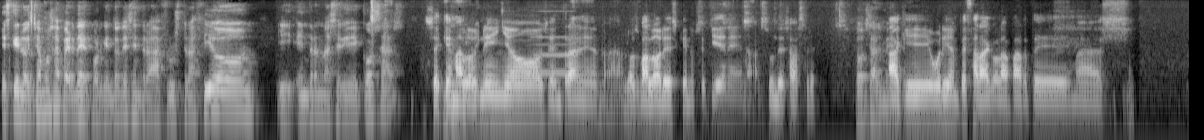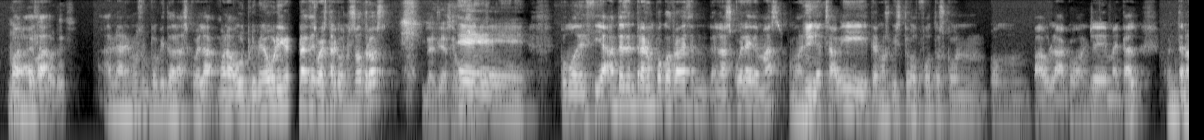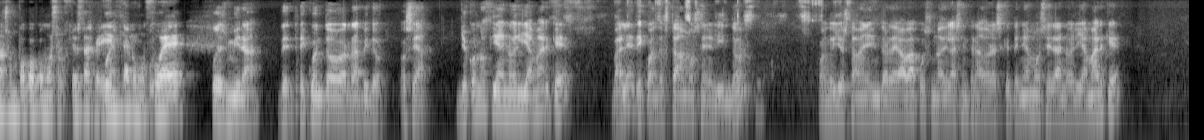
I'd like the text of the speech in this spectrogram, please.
es que lo echamos a perder, porque entonces entra la frustración y entra una serie de cosas se queman los niños, entran en los valores que no se tienen, es un desastre. Totalmente. Aquí Uri empezará con la parte más bueno, de valores. Hablaremos un poquito de la escuela. Bueno, primero Uri, gracias por estar con nosotros. Gracias a vosotros. Eh, como decía, antes de entrar un poco otra vez en, la escuela y demás, como decía Xavi, te hemos visto fotos con, Paula, con Gemma y tal. Cuéntanos un poco cómo surgió esta experiencia, pues, cómo pues, fue. Pues mira, te cuento rápido. O sea, yo conocí a Noelia Márquez, ¿vale? De cuando estábamos en el indoor. Cuando yo estaba en el indoor de Gaba, pues una de las entrenadoras que teníamos era Noelia Márquez,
